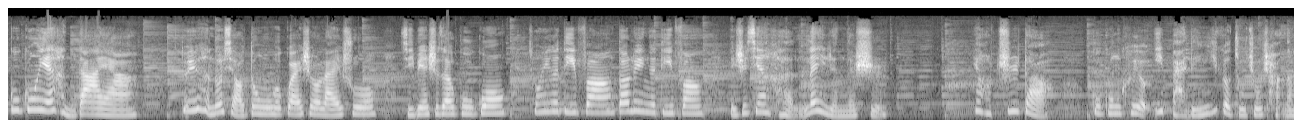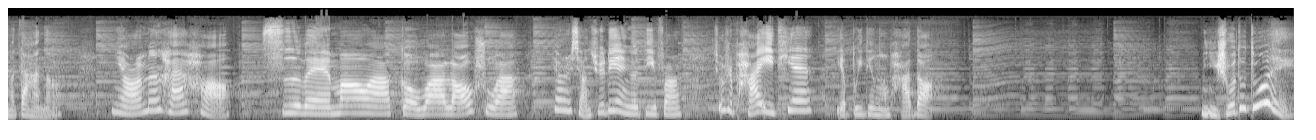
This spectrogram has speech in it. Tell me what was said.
故宫也很大呀。对于很多小动物和怪兽来说，即便是在故宫，从一个地方到另一个地方也是件很累人的事。要知道，故宫可有一百零一个足球场那么大呢。鸟儿们还好，刺猬、猫啊、狗啊、老鼠啊，要是想去另一个地方，就是爬一天也不一定能爬到。你说的对，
